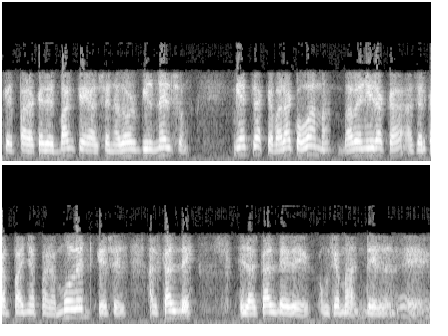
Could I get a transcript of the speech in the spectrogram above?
que para que desbanque al senador Bill Nelson mientras que Barack Obama va a venir acá a hacer campaña para Mullen, que es el alcalde, el alcalde de, ¿cómo se llama?, del eh,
